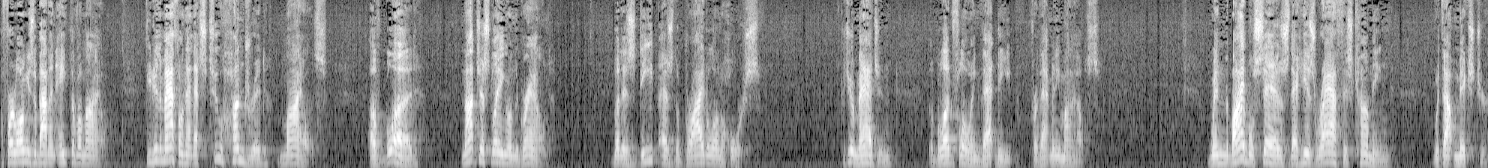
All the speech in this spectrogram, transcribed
a furlong is about an eighth of a mile. If you do the math on that, that's 200 miles of blood, not just laying on the ground, but as deep as the bridle on a horse. Could you imagine the blood flowing that deep for that many miles? when the Bible says that his wrath is coming without mixture.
